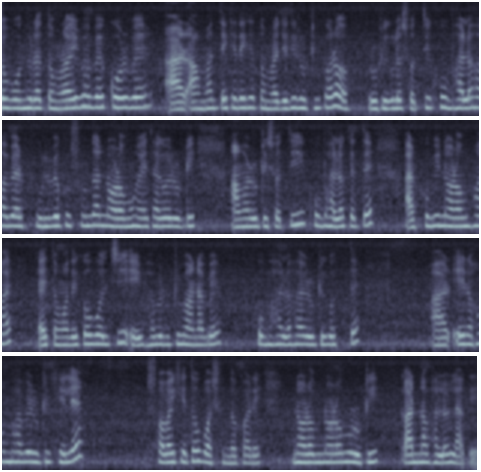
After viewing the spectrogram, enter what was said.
তো বন্ধুরা, তোমরা এইভাবে করবে। আর আমার দেখে দেখে তোমরা যদি রুটি করো, রুটিগুলো সত্যি খুব ভালো হবে আর ফুলবে খুব সুন্দর, নরম হয়ে থাকবে রুটি। আমার রুটি সত্যিই খুব ভালো খেতে আর খুবই নরম হয়। তাই তোমাদেরকেও বলছি, এইভাবে রুটি বানাবে, খুব ভালো হয় রুটি করতে। আর এরকমভাবে রুটি খেলে সবাই খেতেও পছন্দ করে। নরম নরম রুটি, কার না ভালো লাগে।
